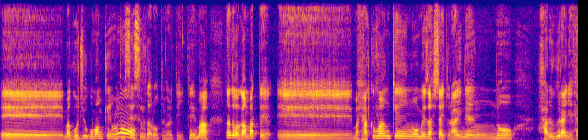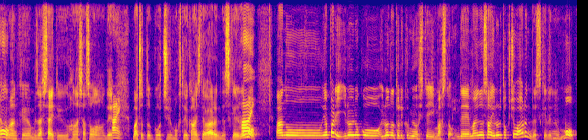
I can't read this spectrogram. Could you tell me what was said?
えー、まあ55万件を達成するだろうと言われていて、まあなんとか頑張って、えー、まあ100万件を目指したいと来年の、うん春ぐらいには100万件を目指したいという話だそうなので、はい、まあ、ちょっとご注目という感じではあるんですけれども、はい、あのやっぱりいろいろこういろんな取り組みをしていますと。で前野さんいろいろ特徴はあるんですけれども、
